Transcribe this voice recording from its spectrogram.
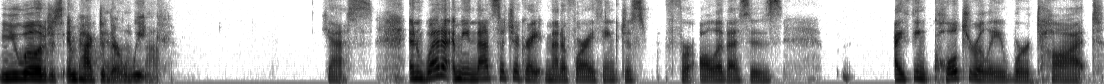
You will have just impacted I their week. that. Yes. And what I mean, that's such a great metaphor, I think, just for all of us is I think culturally we're taught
